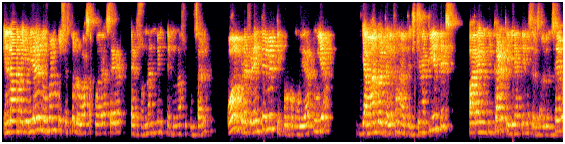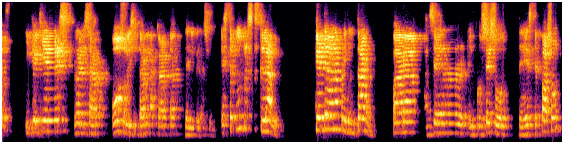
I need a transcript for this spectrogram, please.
En la mayoría de los bancos esto lo vas a poder hacer personalmente en una sucursal o preferentemente y por comodidad tuya, llamando al teléfono de atención a clientes para indicar que ya tienes el saldo en ceros y que quieres realizar o solicitar la carta de liberación. Este punto es clave. ¿Qué te van a preguntar? para hacer el proceso de este paso,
